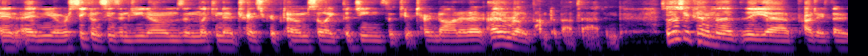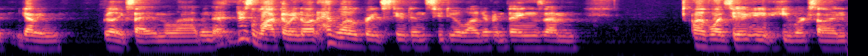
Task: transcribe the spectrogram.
and and you know we're sequencing some genomes and looking at transcriptomes, so like the genes that get turned on, and I, I'm really pumped about that. And so those are kind of the, the uh, projects that got me really excited in the lab. And uh, there's a lot going on. I have a lot of great students who do a lot of different things. Um, I have one student who he works on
